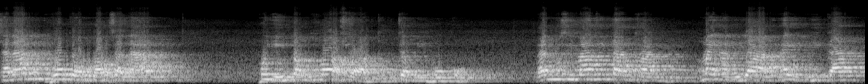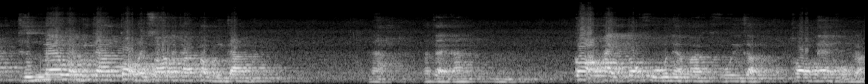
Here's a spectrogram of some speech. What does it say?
ฉะนั้นภูกมของศาสนาผู้หญิงต้องคลอดก่อนถึงจะมีภูกมงั้นมุสลิมที่ตั้งครรภ์ไม่อนุญาตให้มีการถึงแม้ว่ามีการก็ไม่ซ้อนนะครับ ต้องมีการนะเข้าใจนะก็ให้โต๊ะครูเนี่ยมาคุยกับพ่อแม่ของเรา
